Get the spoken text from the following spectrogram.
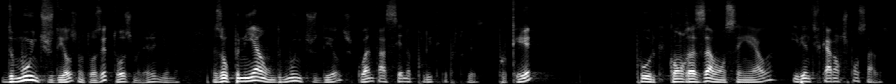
de muitos deles, não estou a dizer todos de maneira nenhuma, mas a opinião de muitos deles quanto à cena política portuguesa. Porquê? Porque, com razão ou sem ela, identificaram responsáveis.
